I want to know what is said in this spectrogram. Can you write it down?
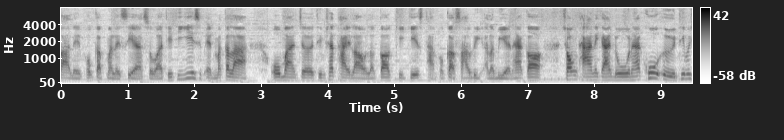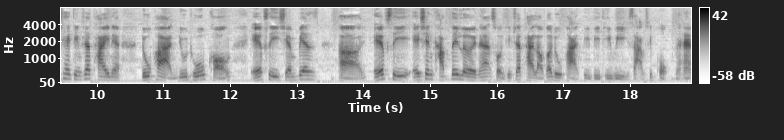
บาเรนพบกับมาเลเซียส่วนวันอาทิตย์ที่ 21 มกราโอมานเจอทีมชาติไทยเรา แล้วก็คีกิสถานพบกับซาอุดิอาระเบียนะฮะก็ช่องทางในการดูนะฮะคู่อื่นที่ไม่ใช่ทีมชาติไทยเนี่ยดูผ่าน YouTube ของ FC Champions อ่า AFC Asian Cup ได้เลยนะฮะ ส่วนทีมชาติไทยเราก็ดูผ่าน PPTV 36 นะฮะ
